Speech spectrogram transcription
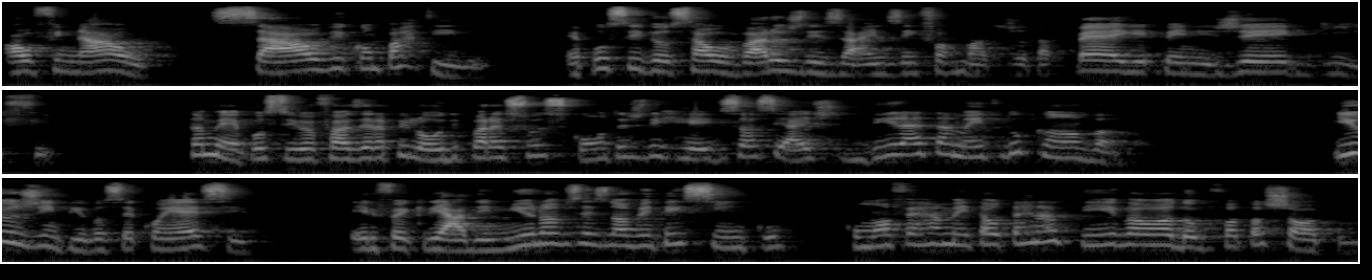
Ao final, salve e compartilhe. É possível salvar os designs em formato JPEG, PNG, GIF. Também é possível fazer upload para as suas contas de redes sociais diretamente do Canva. E o GIMP você conhece? Ele foi criado em 1995 como uma ferramenta alternativa ao Adobe Photoshop.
